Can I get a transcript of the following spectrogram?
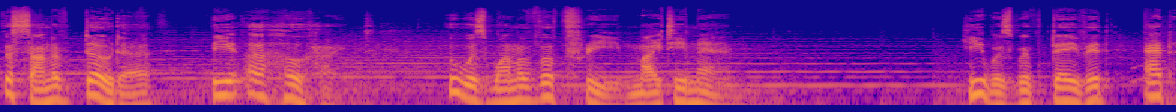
the son of Dodo, the Ahohite, who was one of the three mighty men. He was with David at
